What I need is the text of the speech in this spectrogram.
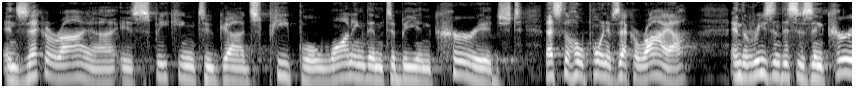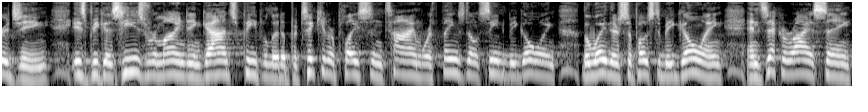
And Zechariah is speaking to God's people, wanting them to be encouraged. That's the whole point of Zechariah. And the reason this is encouraging is because he's reminding God's people at a particular place in time where things don't seem to be going the way they're supposed to be going. And Zechariah is saying,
